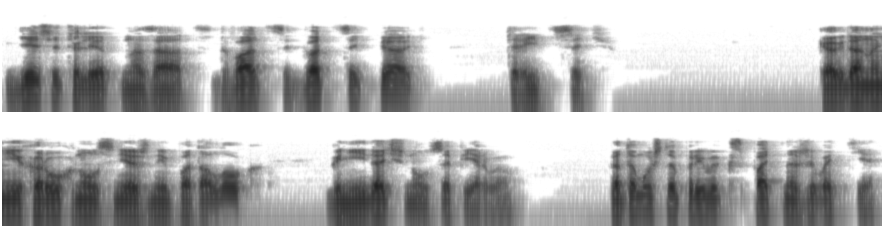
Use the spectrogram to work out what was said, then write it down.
Десять лет назад, двадцать, двадцать пять, тридцать. Когда на них рухнул снежный потолок, гнид очнулся первым, потому что привык спать на животе.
